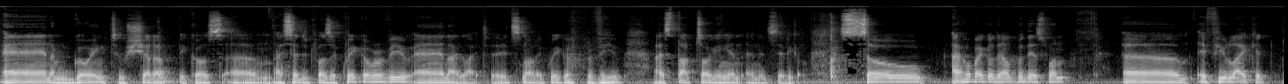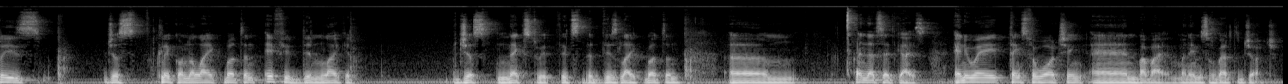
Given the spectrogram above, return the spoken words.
And I'm going to shut up because um, I said it was a quick overview and I lied. It's not a quick overview. I start talking and, and it's difficult. So I hope I could help with this one. Um, if you like it please just click on the like button. If you didn't like it just next to it it's the dislike button. Um, and that's it guys. Anyway, thanks for watching and bye bye. My name is Roberto Jorge.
